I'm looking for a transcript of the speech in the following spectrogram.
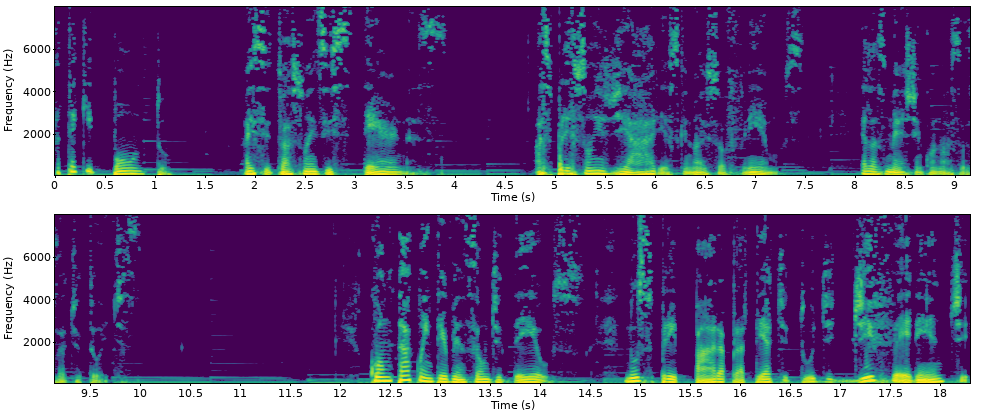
Até que ponto as situações externas, as pressões diárias que nós sofremos, elas mexem com nossas atitudes? Contar com a intervenção de Deus nos prepara para ter atitude diferente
